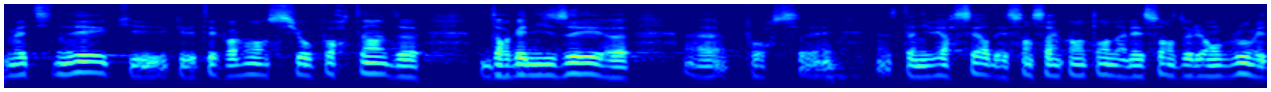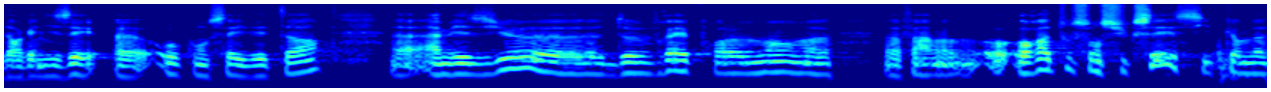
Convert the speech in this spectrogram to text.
matinée, qu'il qui était vraiment si opportun d'organiser euh, pour cet anniversaire des 150 ans de la naissance de Léon Blum et d'organiser au Conseil d'État, à mes yeux, devrait probablement enfin, aura tout son succès si, comme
